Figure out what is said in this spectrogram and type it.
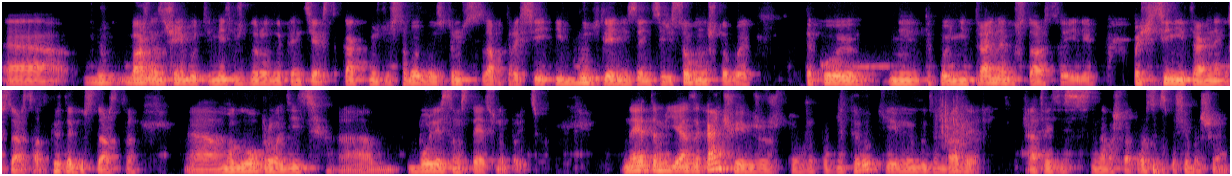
э, важное значение будет иметь международный контекст, как между собой будет сотрудничать Запад и Россия, и будут ли они заинтересованы, чтобы такое, не, такое нейтральное государство или почти нейтральное государство, открытое государство э, могло проводить более самостоятельную политику. На этом я заканчиваю. Я вижу, что уже подняты руки, и мы будем рады ответить на ваши вопросы. Спасибо большое.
